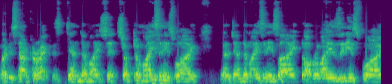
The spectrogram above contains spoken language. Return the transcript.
but it's not correct. It's gentamicin. Streptomycin is Y, Uh, gentamicin is I, tobramycin is Y,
